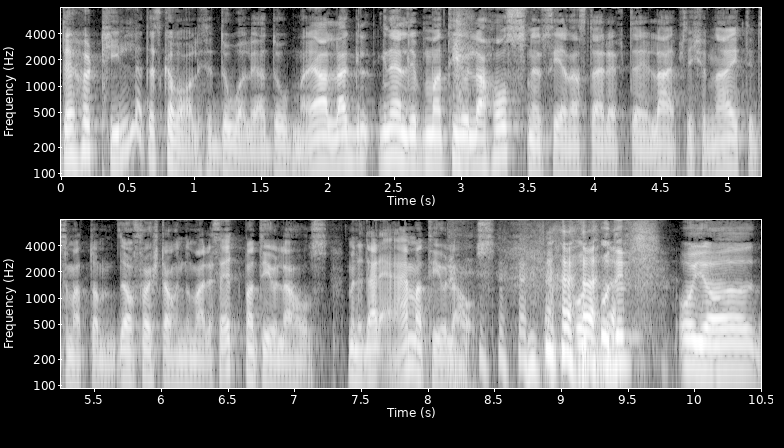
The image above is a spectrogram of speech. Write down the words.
det hör till att det ska vara lite dåliga domare. Alla gnällde på Matteo Lahos nu senast där efter Leipzig United, som att de, det var första gången de hade sett Matteo Lahos. Men det där är Matteo Lahos. och, och, det, och jag,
